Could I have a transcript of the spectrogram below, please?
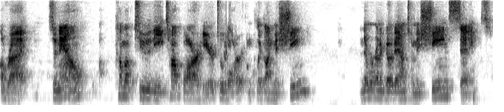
All right, so now come up to the top bar here, toolbar, and click on Machine, and then we're going to go down to Machine Settings.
